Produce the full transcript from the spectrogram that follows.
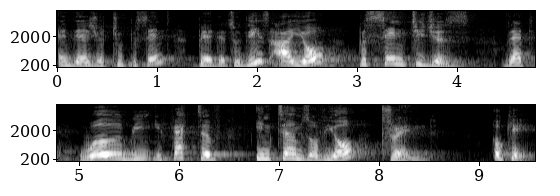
and there's your 2% bad debt. So these are your percentages that will be effective in terms of your trend. Okay.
